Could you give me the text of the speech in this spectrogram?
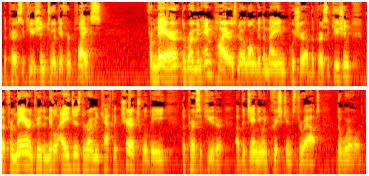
the persecution to a different place. From there, the Roman Empire is no longer the main pusher of the persecution, but from there and through the Middle Ages, the Roman Catholic Church will be the persecutor of the genuine Christians throughout the world,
